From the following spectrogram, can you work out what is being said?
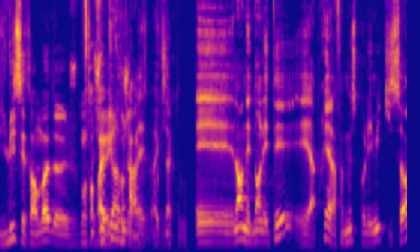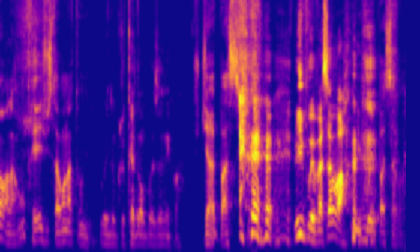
lui, c'était en mode, euh, je m'entends pas avec vous, parler, exactement. Et là, on est dans l'été, et après, il y a la fameuse polémique qui sort à la rentrée, juste avant la tournée. Oui, donc le cadeau empoisonné, quoi. Je dirais pas, si- lui, il pouvait pas savoir. il pouvait pas savoir.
